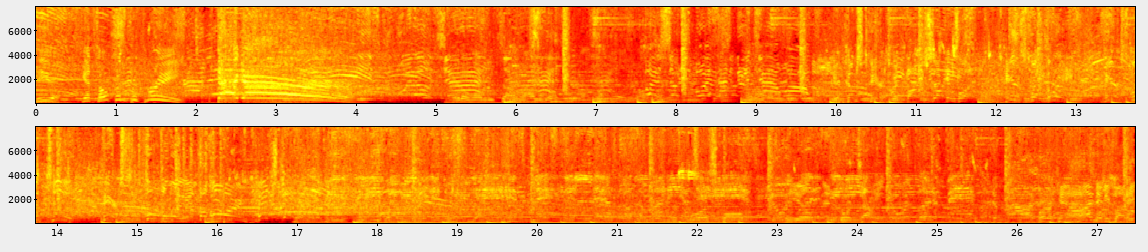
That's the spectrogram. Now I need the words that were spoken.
Steele gets open for three. Dagger! They don't have any timeouts. Here comes Pierce with five seconds left. Pierce with three. Pierce with two. Pierce full away at the horn. It's Morris, Wall, Beal, and Gortat. Porter can't find anybody.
